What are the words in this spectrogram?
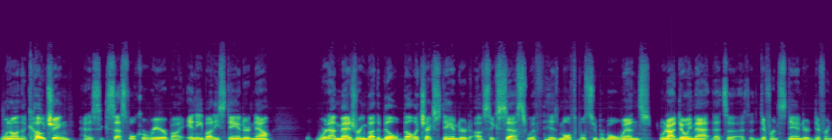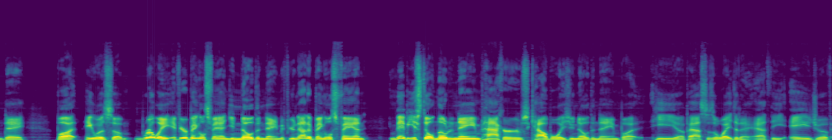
went on the coaching, had a successful career by anybody's standard. Now, we're not measuring by the Bill Belichick standard of success with his multiple Super Bowl wins. We're not doing that. That's a that's a different standard, different day. But he was um, really, if you're a Bengals fan, you know the name. If you're not a Bengals fan, maybe you still know the name Packers, Cowboys, you know the name. But he uh, passes away today at the age of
